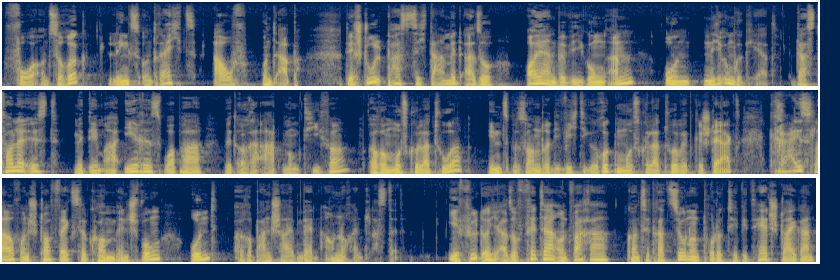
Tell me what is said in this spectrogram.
vor und zurück, links und rechts, auf und ab. Der Stuhl passt sich damit also euren Bewegungen an und nicht umgekehrt. Das Tolle ist, mit dem Aeris Whopper wird eure Atmung tiefer, eure Muskulatur, insbesondere die wichtige Rückenmuskulatur wird gestärkt, Kreislauf und Stoffwechsel kommen in Schwung und eure Bandscheiben werden auch noch entlastet. Ihr fühlt euch also fitter und wacher, Konzentration und Produktivität steigern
